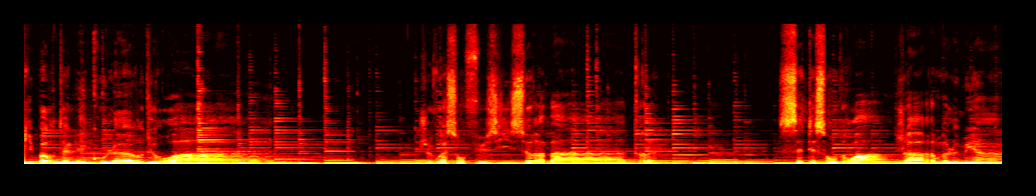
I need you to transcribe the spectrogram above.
qui portait les couleurs du roi. Je vois son fusil se rabattre, c'était son droit, j'arme le mien.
